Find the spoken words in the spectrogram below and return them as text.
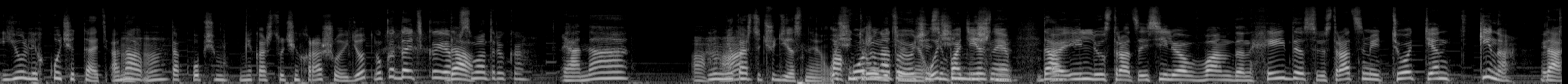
ее легко читать. Она Мгм. так, в общем, мне кажется, очень хорошо идет, Ну-ка, дайте-ка я Да. посмотрю-ка. и она, ну, мне Ага. кажется, чудесная, очень Похоже на то, трогательная, очень симпатичные, нежная. Да, Э, иллюстрации Сильвия Ванден Хейде с иллюстрациями Тетенкина. Да,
